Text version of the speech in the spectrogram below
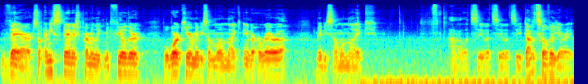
there. So any Spanish Premier League midfielder will work here. Maybe someone like Ander Herrera. Maybe someone like, uh, let's see, let's see, let's see. David Silva, yeah, right.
